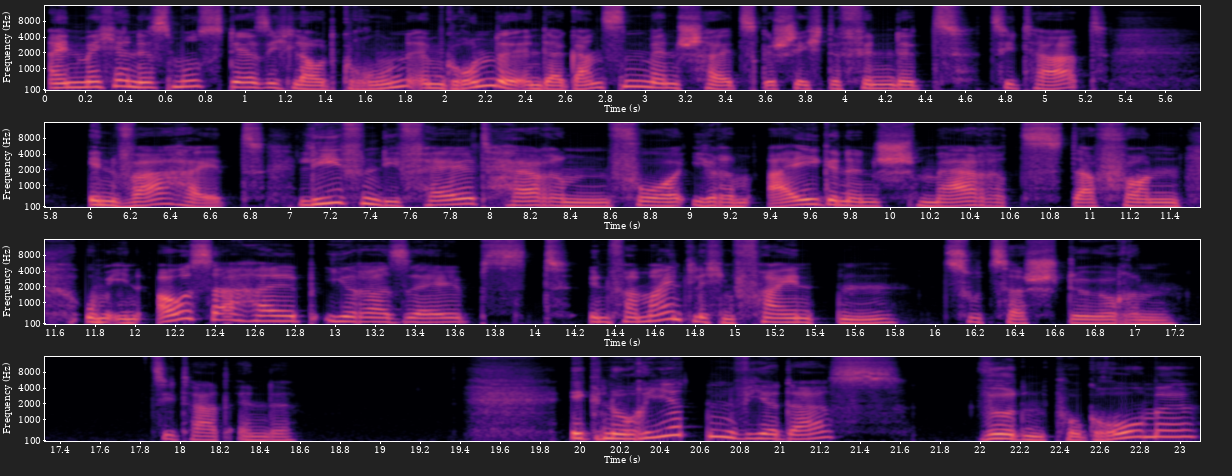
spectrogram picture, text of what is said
Ein Mechanismus, der sich laut Grun im Grunde in der ganzen Menschheitsgeschichte findet. Zitat in Wahrheit liefen die Feldherren vor ihrem eigenen Schmerz davon, um ihn außerhalb ihrer selbst in vermeintlichen Feinden zu zerstören. Zitat Ende. Ignorierten wir das, würden Pogrome,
